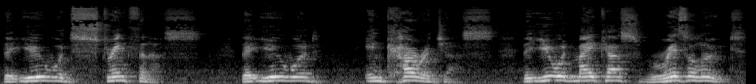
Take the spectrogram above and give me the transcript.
that you would strengthen us, that you would encourage us, that you would make us resolute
